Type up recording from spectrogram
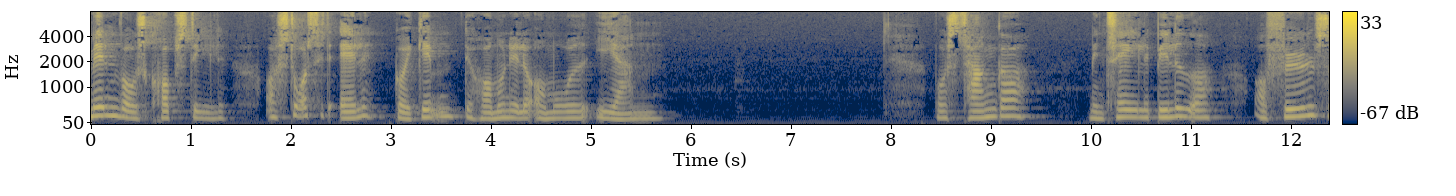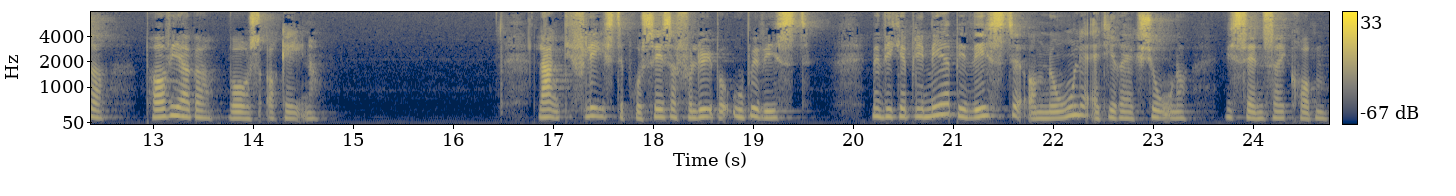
mellem vores kropsdele, og stort set alle går igennem det hormonelle område i hjernen. Vores tanker, mentale billeder og følelser påvirker vores organer. Langt de fleste processer forløber ubevidst, men vi kan blive mere bevidste om nogle af de reaktioner, vi sanser i kroppen.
